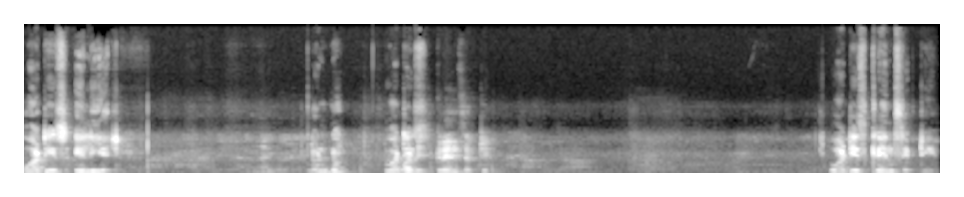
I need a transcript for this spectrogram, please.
What is LEL? Don't know. what is, crane safety? what is crane safety?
